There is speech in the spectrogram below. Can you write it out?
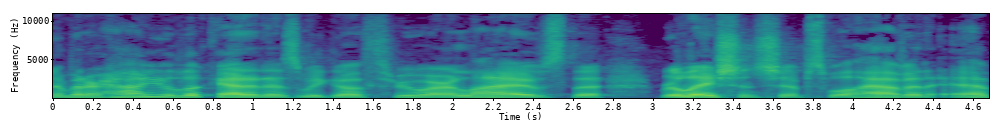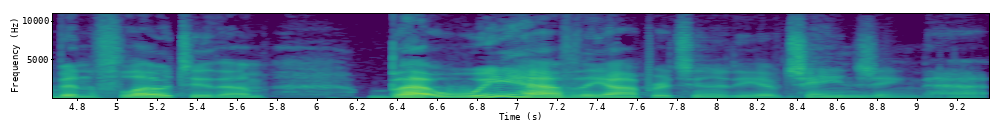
no matter how you look at it as we go through our lives, the relationships will have an ebb and flow to them, but we have the opportunity of changing that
